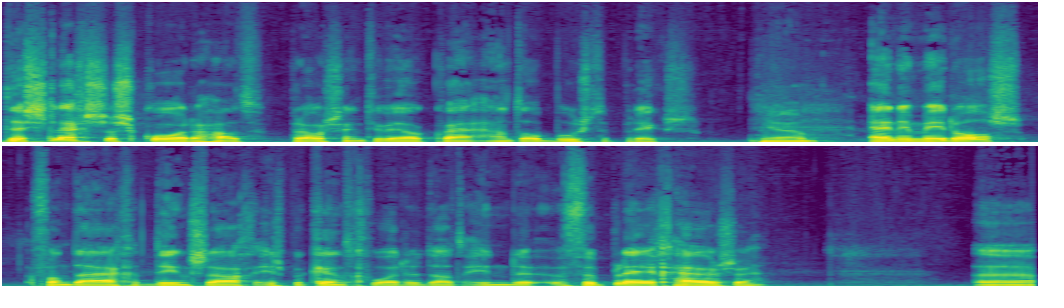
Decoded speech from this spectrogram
de slechtste score had procentueel qua aantal boosterpriks. Ja. En inmiddels, vandaag, dinsdag, is bekend geworden dat in de verpleeghuizen. eh,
